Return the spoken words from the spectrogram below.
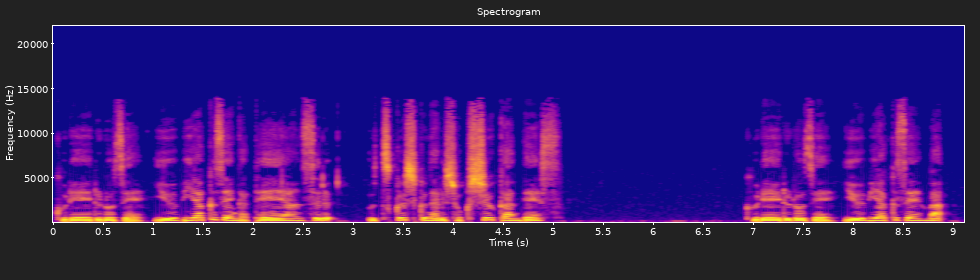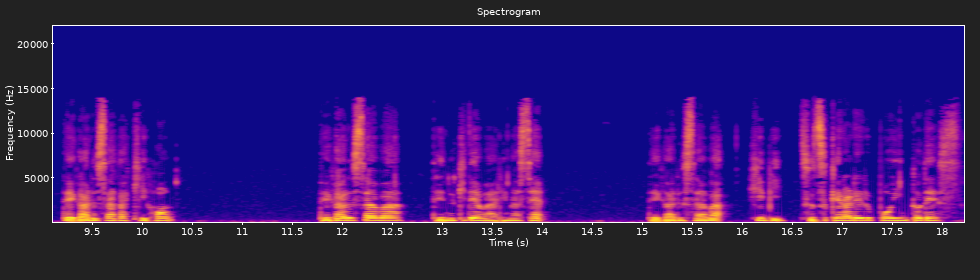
クレールロゼ優美薬膳が提案する美しくなる食習慣です。クレールロゼ優美薬膳は手軽さが基本。手軽さは手抜きではありません。手軽さは日々続けられるポイントです。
